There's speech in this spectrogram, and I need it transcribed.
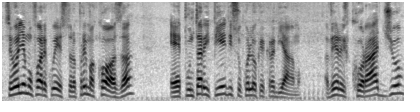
se vogliamo fare questo, la prima cosa è puntare i piedi su quello che crediamo, avere il coraggio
